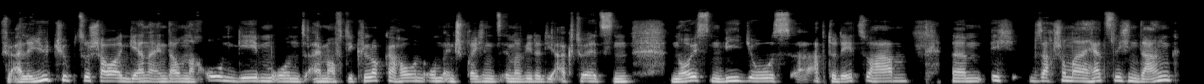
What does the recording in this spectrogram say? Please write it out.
Für alle YouTube-Zuschauer gerne einen Daumen nach oben geben und einmal auf die Glocke hauen, um entsprechend immer wieder die aktuellsten, neuesten Videos äh, up-to-date zu haben. Ähm, ich sage schon mal herzlichen Dank.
